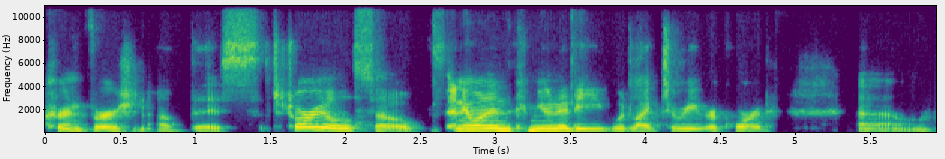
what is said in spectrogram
current version of this tutorial. So if anyone in the community would like to re-record um,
